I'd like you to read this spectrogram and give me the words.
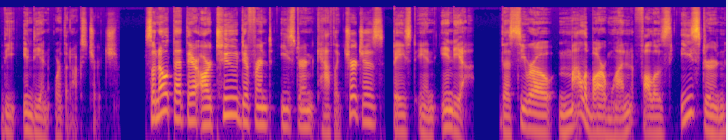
the Indian Orthodox Church. So note that there are two different Eastern Catholic churches based in India. The Syro Malabar one follows Eastern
